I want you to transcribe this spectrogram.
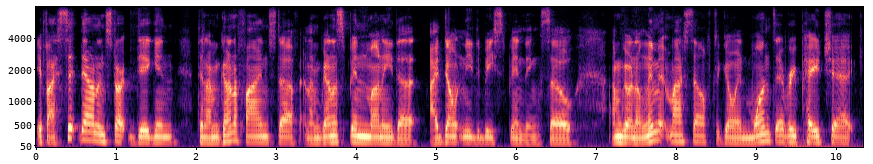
if i sit down and start digging then i'm going to find stuff and i'm going to spend money that i don't need to be spending. So i'm going to limit myself to going once every paycheck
